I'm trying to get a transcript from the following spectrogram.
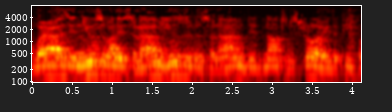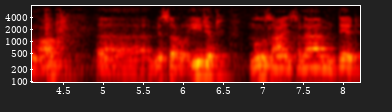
Whereas in Yusuf alayhi salam, Yusuf alayhi salam did not destroy the people of uh, Misr or Egypt. Musa alayhi salam did,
